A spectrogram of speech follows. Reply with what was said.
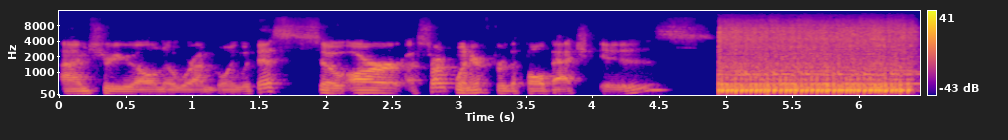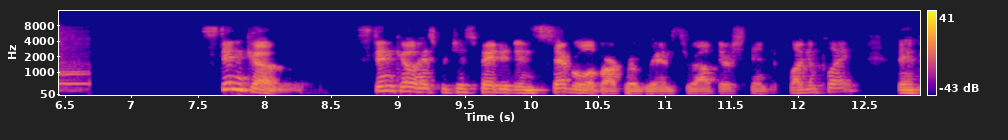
I'm sure you all know where I'm going with this. So, our startup winner for the fall batch is StenCo. StenCo has participated in several of our programs throughout their stint at Plug and Play. They have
